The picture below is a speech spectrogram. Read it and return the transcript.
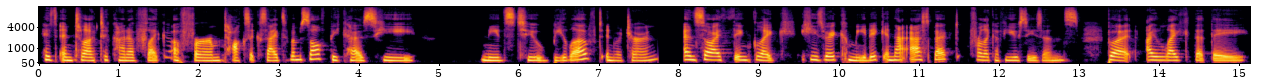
his intellect to kind of like affirm toxic sides of himself because he needs to be loved in return. And so I think like he's very comedic in that aspect for like a few seasons, but I like that they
